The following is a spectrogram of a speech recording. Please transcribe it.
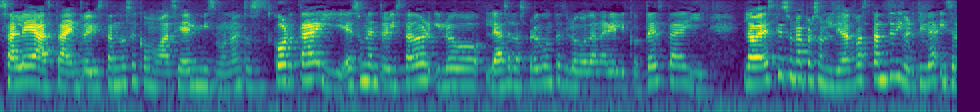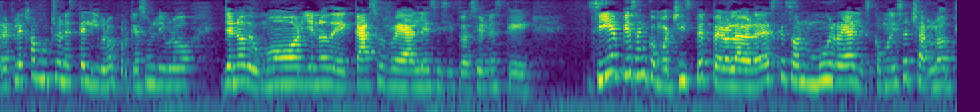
sale hasta entrevistándose como hacia él mismo, ¿no? Entonces corta y es un entrevistador y luego le hace las preguntas y luego Dan Ariely contesta y la verdad es que es una personalidad bastante divertida y se refleja mucho en este libro porque es un libro lleno de humor, lleno de casos reales y situaciones que sí empiezan como chiste, pero la verdad es que son muy reales. Como dice Charlotte,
